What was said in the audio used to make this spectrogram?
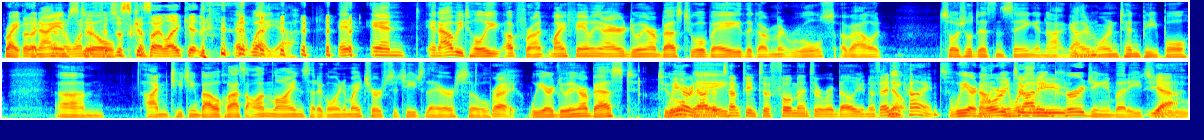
right? but and I, I, am still just because I like it. Uh, well, yeah, and and and I'll be totally upfront. My family and I are doing our best to obey the government rules about social distancing and not gathering more than ten people. Um, I'm teaching Bible class online instead of going to my church to teach there. So Right. we are doing our best to we obey. are not attempting to foment a rebellion of any no, kind. We are not, Nor and we're not we- encouraging anybody to Yeah.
